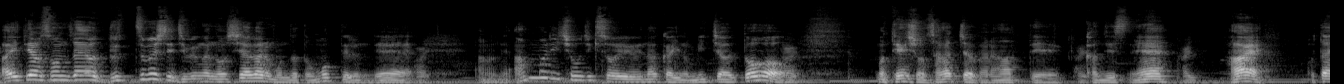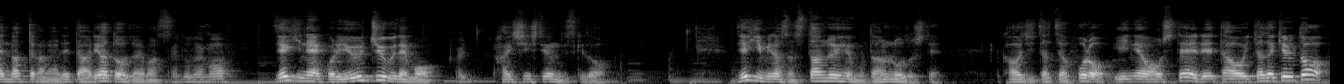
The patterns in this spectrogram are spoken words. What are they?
はい。相手の存在をぶっ潰して自分がのし上がるもんだと思ってるんではい。あのねあんまり正直そういう仲いいの見ちゃうと、はい。まあ、テンション下がっちゃうかなって感じですね。はい。はい、答えになったかな？レターありがとうございます。ありがとうございます。ぜひねこれ YouTube でもはい。配信してるんですけどぜひ皆さんスタンド FM もダウンロードして川地達也フォローいいねを押してレターをいただけると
